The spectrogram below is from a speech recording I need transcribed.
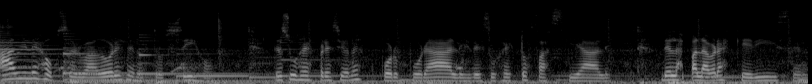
hábiles observadores de nuestros hijos, de sus expresiones corporales, de sus gestos faciales, de las palabras que dicen,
